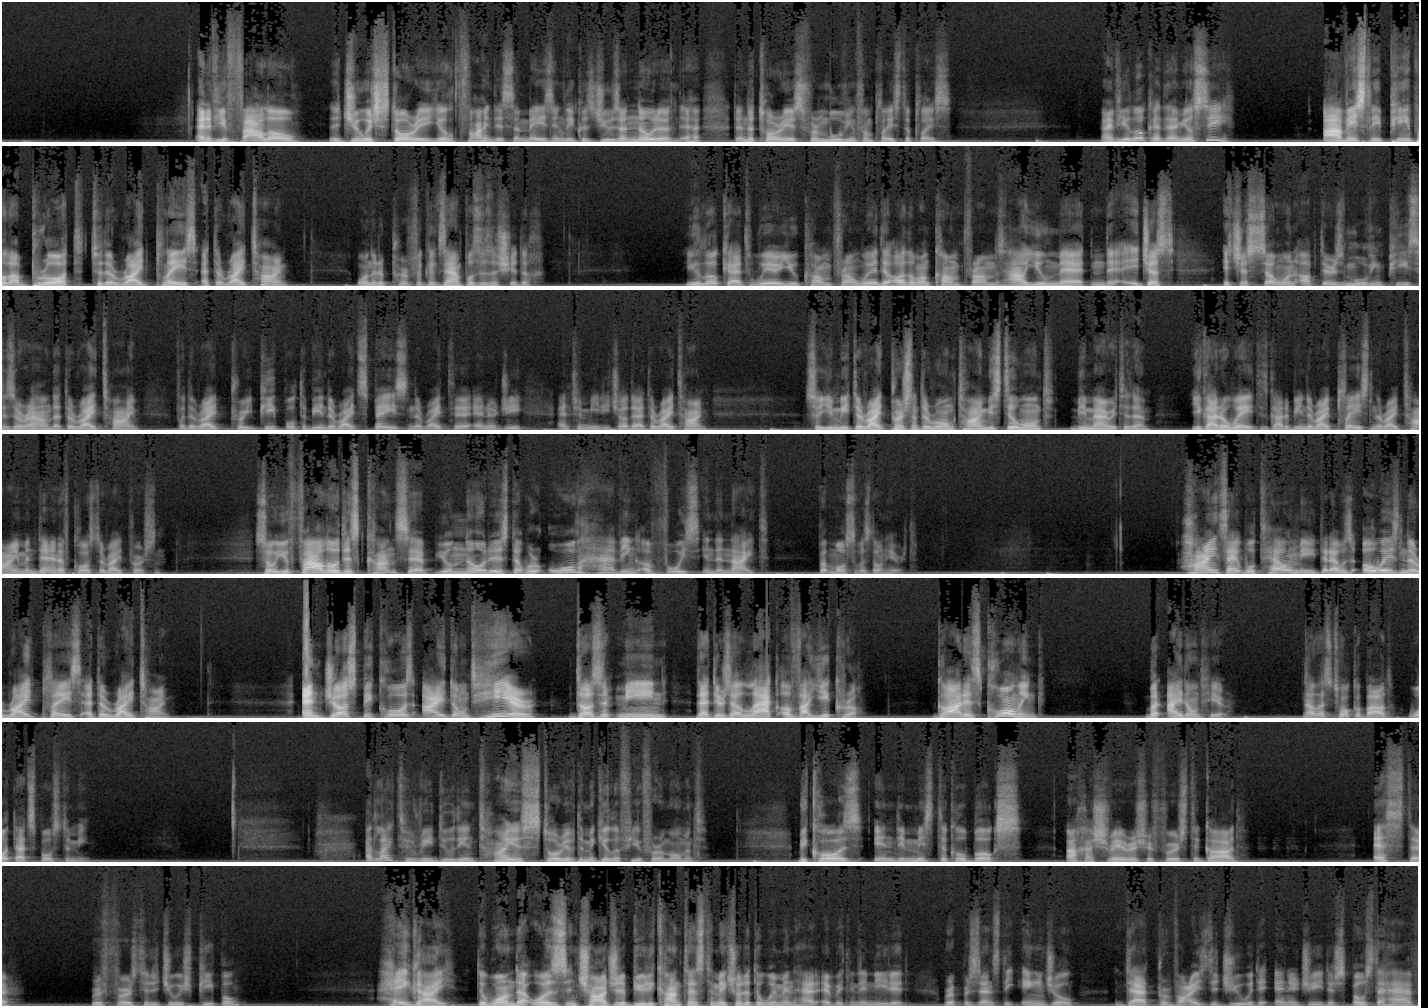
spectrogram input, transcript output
And if you follow the Jewish story, you'll find this amazingly because Jews are noted, they're notorious for moving from place to place. And if you look at them, you'll see. Obviously, people are brought to the right place at the right time. One of the perfect examples is a shidduch. You look at where you come from, where the other one come from, how you met, and it just it's just someone up there is moving pieces around at the right time for the right people to be in the right space and the right uh, energy and to meet each other at the right time. So you meet the right person at the wrong time, you still won't be married to them. You got to wait. It's got to be in the right place in the right time and then of course the right person. So you follow this concept, you'll notice that we're all having a voice in the night but most of us don't hear it. Hindsight will tell me that I was always in the right place at the right time. And just because I don't hear doesn't mean that there's a lack of vayikra. God is calling, but I don't hear. Now let's talk about what that's supposed to mean. I'd like to redo the entire story of the Megillah for you for a moment. Because in the mystical books, Achashverosh refers to God, Esther refers to the Jewish people, Hegai, the one that was in charge of the beauty contest to make sure that the women had everything they needed, represents the angel that provides the Jew with the energy they're supposed to have.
